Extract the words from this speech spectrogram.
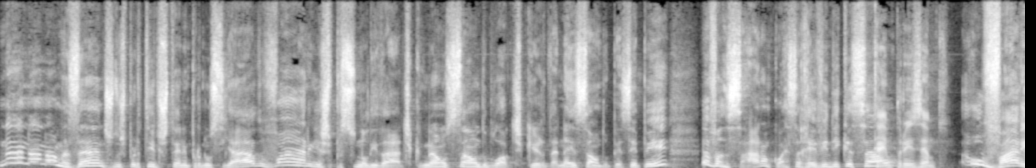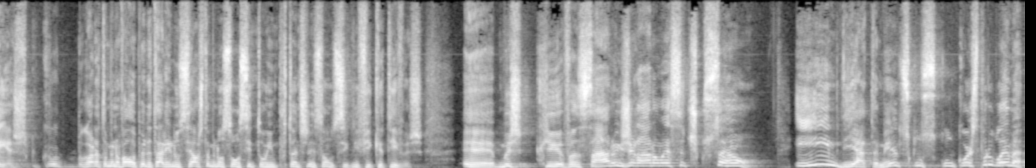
Não, não, não, mas antes dos partidos terem pronunciado, várias personalidades que não são do Bloco de Esquerda nem são do PCP avançaram com essa reivindicação. Quem, por exemplo? Houve várias. Agora também não vale a pena estar a enunciá-las, também não são assim tão importantes nem são significativas. Eh, mas que avançaram e geraram essa discussão. E imediatamente se colocou este problema.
